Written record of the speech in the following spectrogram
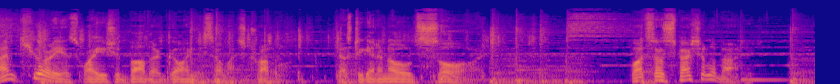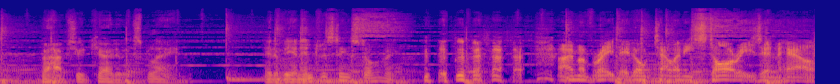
I'm curious why you should bother going to so much trouble, just to get an old sword. What's so special about it? Perhaps you'd care to explain. It'd be an interesting story. I'm afraid they don't tell any stories in hell.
